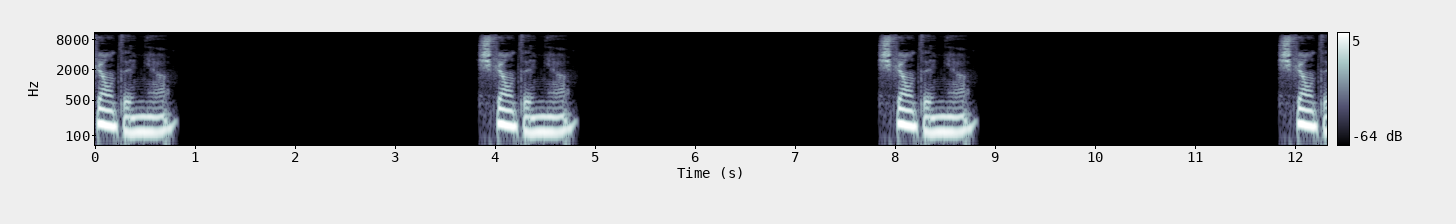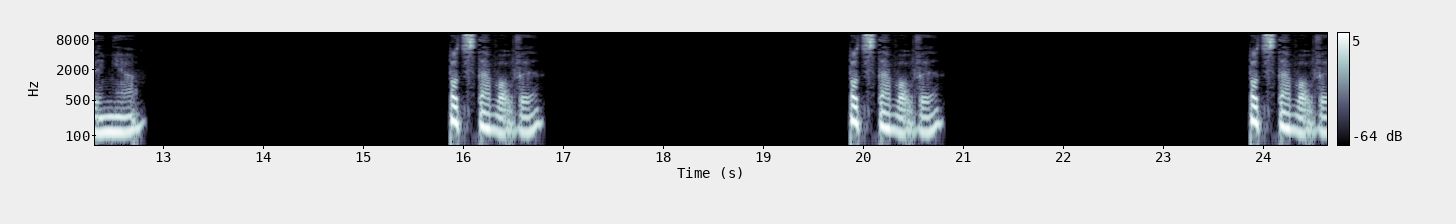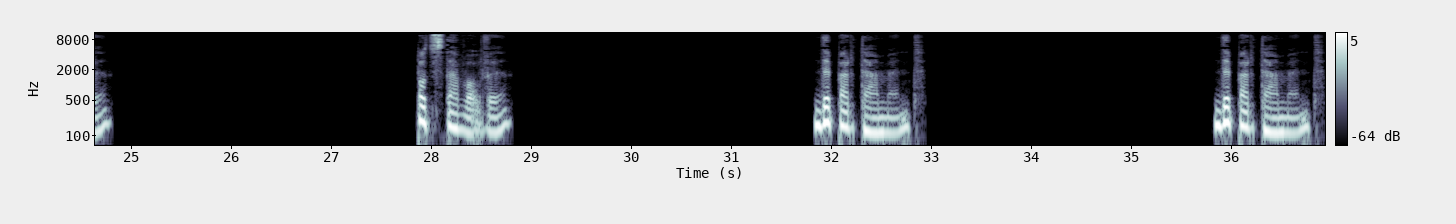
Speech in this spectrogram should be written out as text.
Świątynia. Świątynia. Świątynia. Świątynia. Podstawowy. Podstawowy. Podstawowy. Podstawowy. Departament. Departament.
